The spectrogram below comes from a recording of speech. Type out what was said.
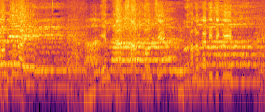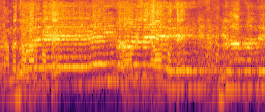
মঞ্চ এম খান সাত লঞ্চে ঝালকাঠি থেকে আমরা চলার পথে যাওয়ার পথে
